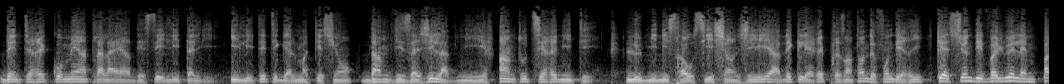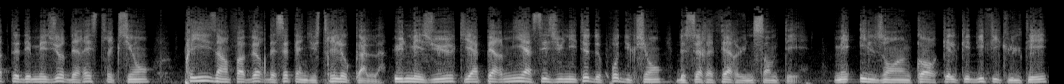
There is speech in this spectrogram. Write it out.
d'intérêt commun entre la RDC et l'Italie. Il était également question d'envisager l'avenir en toute sérénité. Le ministre a aussi échangé avec les représentants de Fonderie, question d'évaluer l'impact des mesures de restriction prises en faveur de cette industrie locale. Une mesure qui a permis à ces unités de production de se refaire une santé mais ils ont encore quelques difficultés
